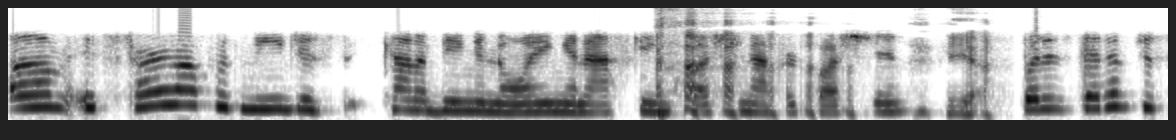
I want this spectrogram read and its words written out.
Um, it started off with me just kind of being annoying and asking question after question. Yeah. But instead of just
